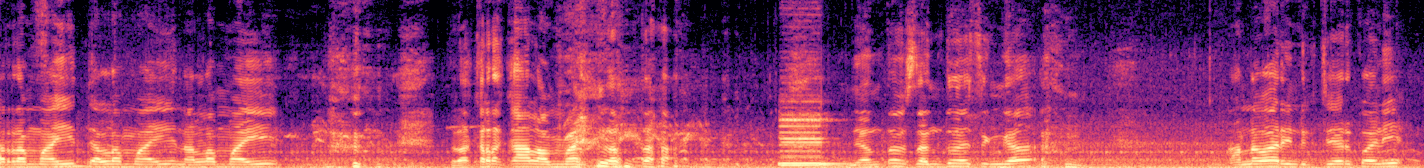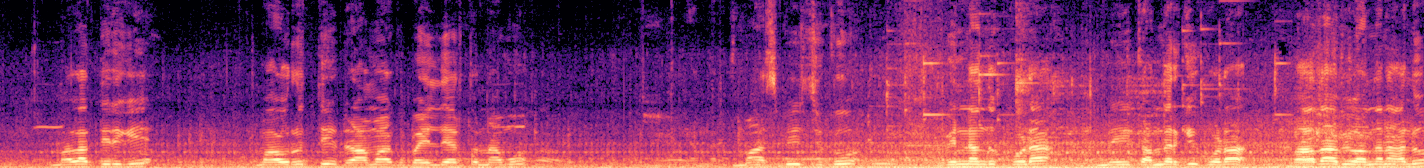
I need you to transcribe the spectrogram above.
ఎర్రమ్మాయి తెల్లమ్మాయి నల్లమ్మాయి రకరకాల అమ్మాయిలంతా ఎంతో సంతోషంగా అన్నవారి ఇంటికి చేరుకొని మళ్ళా తిరిగి మా వృత్తి డ్రామాకు బయలుదేరుతున్నాము. మా స్పీచ్కు విన్నందుకు కూడా మీకు అందరికీ కూడా పాదాభివందనాలు.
